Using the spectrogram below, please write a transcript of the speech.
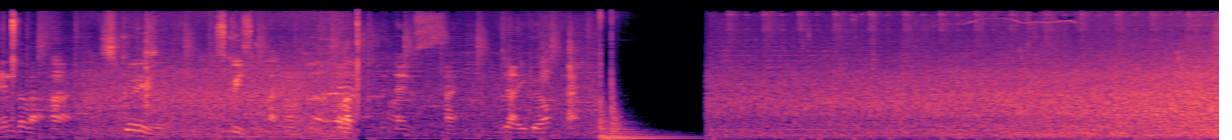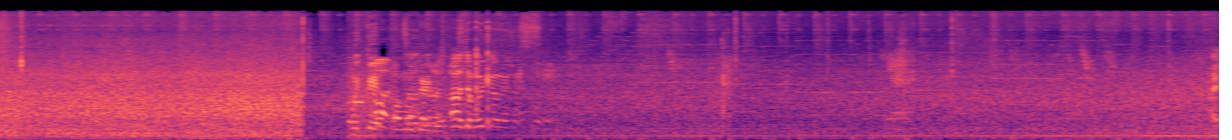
エンドラン、はスクイズ、スクイズ。はい。分かった。大丈夫ですはい、じゃあ行くよ。はい。一回。はいあもう一回行くよあじゃあもう一回お願いします。はい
